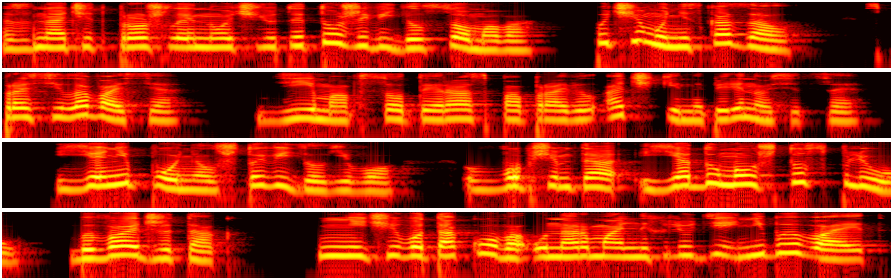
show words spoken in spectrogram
«Значит, прошлой ночью ты тоже видел Сомова? Почему не сказал?» – спросила Вася. Дима в сотый раз поправил очки на переносице. Я не понял, что видел его. В общем-то, я думал, что сплю. Бывает же так. Ничего такого у нормальных людей не бывает,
